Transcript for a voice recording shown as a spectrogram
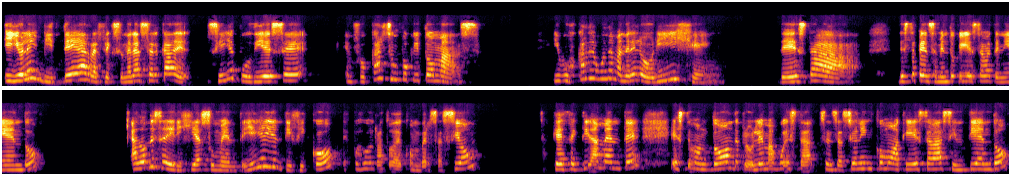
Y yo la invité a reflexionar acerca de si ella pudiese enfocarse un poquito más y buscar de alguna manera el origen de, esta, de este pensamiento que ella estaba teniendo, a dónde se dirigía su mente. Y ella identificó, después de un rato de conversación, que efectivamente este montón de problemas o esta sensación incómoda que ella estaba sintiendo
